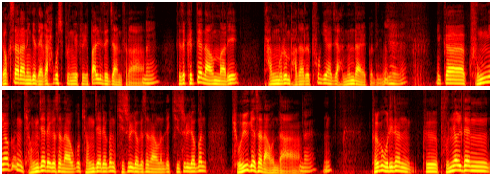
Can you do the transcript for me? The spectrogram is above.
역사라는 게 내가 하고 싶은 게 그렇게 빨리 되지 않더라. 네. 그래서 그때 나온 말이 강물은 바다를 포기하지 않는다였거든요. 예. 그러니까 국력은 경제력에서 나오고 경제력은 기술력에서 나오는데 기술력은 교육에서 나온다. 네. 응? 결국 우리는 그 분열된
